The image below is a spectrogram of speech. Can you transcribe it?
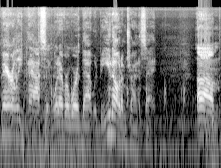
barely passing, whatever word that would be. You know what I'm trying to say. Um,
